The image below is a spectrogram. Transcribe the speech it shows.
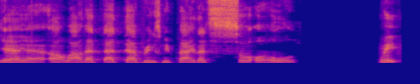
Yeah, yeah. Oh wow, that that that brings me back. That's so old. Wait.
